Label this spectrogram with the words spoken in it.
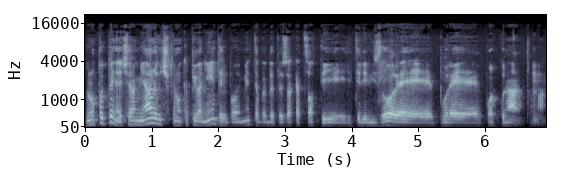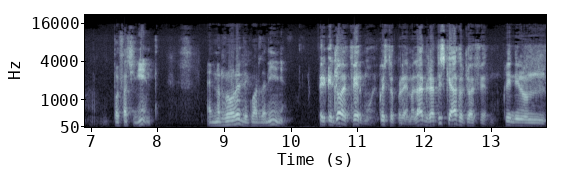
Non lo puoi prendere, c'era Mialovic che non capiva niente, che probabilmente avrebbe preso a cazzotti il televisore oppure qualcun altro, ma non puoi farci niente. È un errore dei guardalinee. Perché Gio è fermo, e questo è il problema. L'arbitro ha fischiato, Gio è fermo. Quindi non...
